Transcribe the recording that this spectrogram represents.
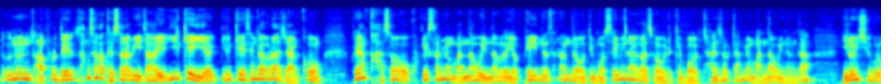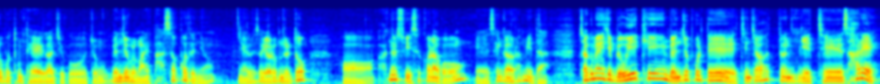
너는 앞으로 내 상사가 될 사람이다. 이렇게 이렇게 생각을 하지 않고 그냥 가서 어, 고객사 한 명 만나고 있나 보다. 옆에 있는 사람들 어디 뭐 세미나 가서 이렇게 뭐 자연스럽게 한 명 만나고 있는가? 이런 식으로 보통 대해 가지고 좀 면접을 많이 봤었거든요. 예, 그래서 여러분들도 어, 해낼 수 있을 거라고 예, 생각을 합니다. 자 그러면 이제 모의해킹 면접 볼 때 진짜 했던 게 제 사례.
